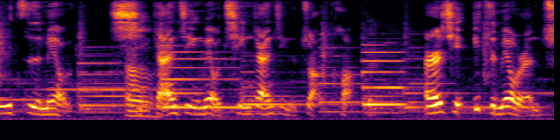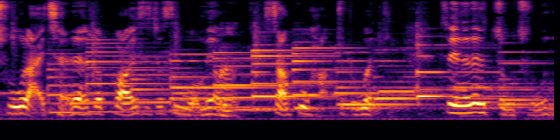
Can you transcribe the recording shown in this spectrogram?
污渍，没有洗干净，嗯、没有清干净的状况，而且一直没有人出来承认说不好意思，就是我没有照顾好这个问题，所以呢，那个主厨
